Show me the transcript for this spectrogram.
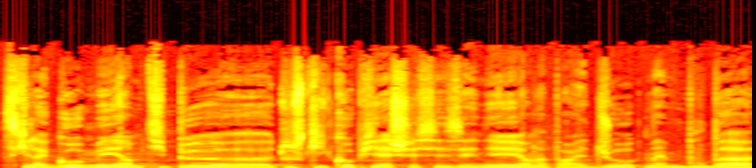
parce qu'il a gommé un petit peu euh, tout ce qu'il copiait chez ses aînés. On a parlé de Joke, même Booba,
